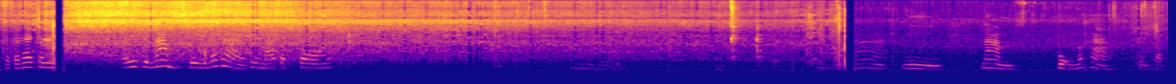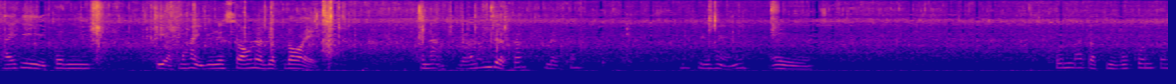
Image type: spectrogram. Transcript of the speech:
แล้วก็ถ้าจะมาอันนี้เป็นน้ำปรุงนะคะที่มากับซองอ่านี่น้ำปรุงแล้วค่ะปรุงผัดไทยที่เพิ่นเตรียมมาให้อยู่ในซองแล้วเรียบร้อยนะเดี๋ยวน้ำเดือดก็เดือดก็นี่คือแห้งเออ คนมาจับอยู่กับคนกัน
